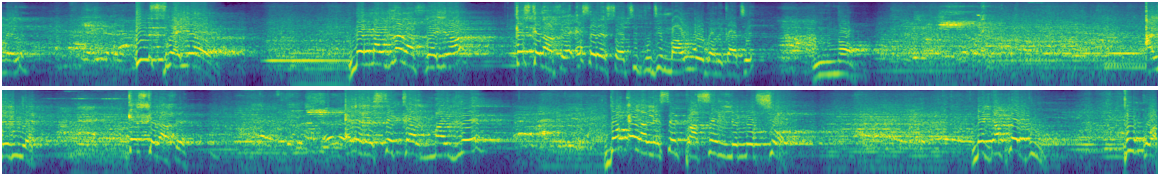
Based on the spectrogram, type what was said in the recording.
en elle? Une frayeur. Malgré la frayeur, qu'est-ce qu'elle a fait? Est-ce qu'elle est sortie pour dire Maou dans le quartier? Non. Alléluia. Qu'est-ce qu'elle a fait? Elle est restée calme malgré. Donc elle a laissé passer l'émotion. Mais d'après vous, pourquoi?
